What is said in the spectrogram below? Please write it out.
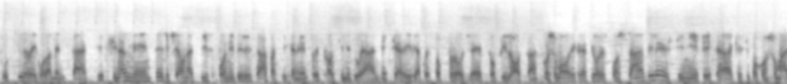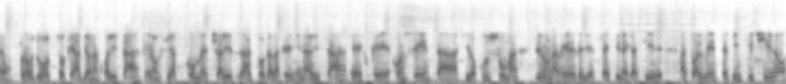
tutti regolamentati. Finalmente c'è una disponibilità, fatica entro i prossimi due anni si arrivi a questo progetto pilota. Consumo ricreativo responsabile significa che si può consumare un prodotto che abbia una qualità, che non sia commercializzato dalla criminalità e che consenta a chi lo consuma di non avere degli effetti negativi. Attualmente in Ticino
